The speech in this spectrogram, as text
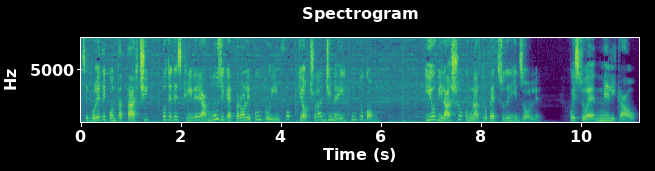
Se volete contattarci potete scrivere a musicaeparole.info chiocciolagmail.com. Io vi lascio con un altro pezzo degli Zolle. Questo è Melicao.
